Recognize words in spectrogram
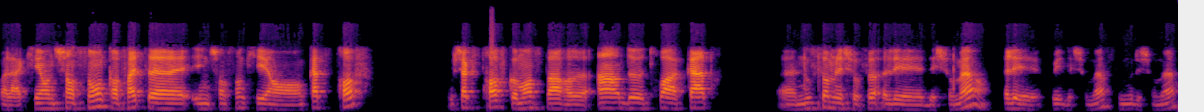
Voilà, qui est une chanson qu'en fait, euh, une chanson qui est en quatre strophes, où chaque strophe commence par euh, 1, 2, 3, 4. nous sommes les chauffeurs, les, des chômeurs, les, oui, les chômeurs, c'est nous les chômeurs.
